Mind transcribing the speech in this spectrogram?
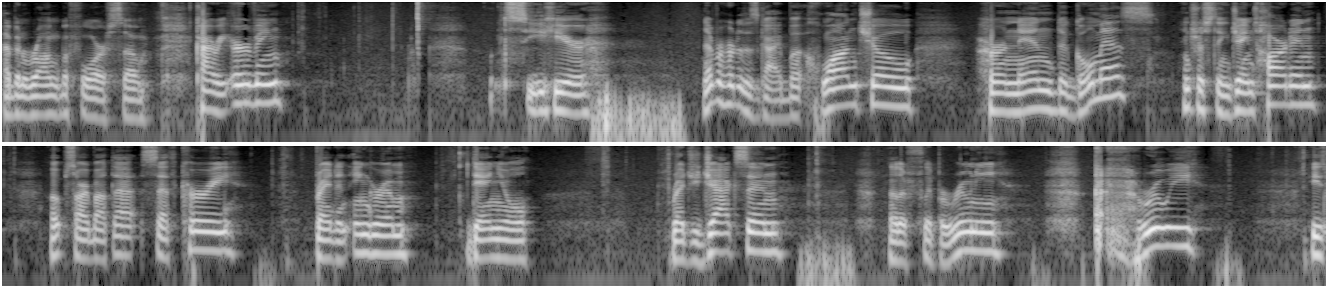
I've been wrong before. So Kyrie Irving. Let's see here. Never heard of this guy, but Juancho Hernandez Gomez. Interesting. James Harden. Oops, sorry about that. Seth Curry. Brandon Ingram. Daniel. Reggie Jackson. Another Flipper Rooney. Rui. He's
